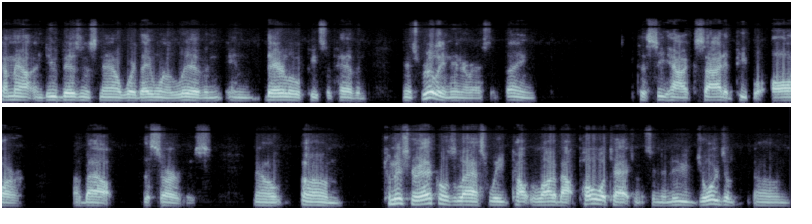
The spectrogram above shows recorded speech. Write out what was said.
come out and do business now where they want to live in, in their little piece of heaven. And it's really an interesting thing to see how excited people are about the service. Now, um, Commissioner Echols last week talked a lot about pole attachments in the new Georgia um,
